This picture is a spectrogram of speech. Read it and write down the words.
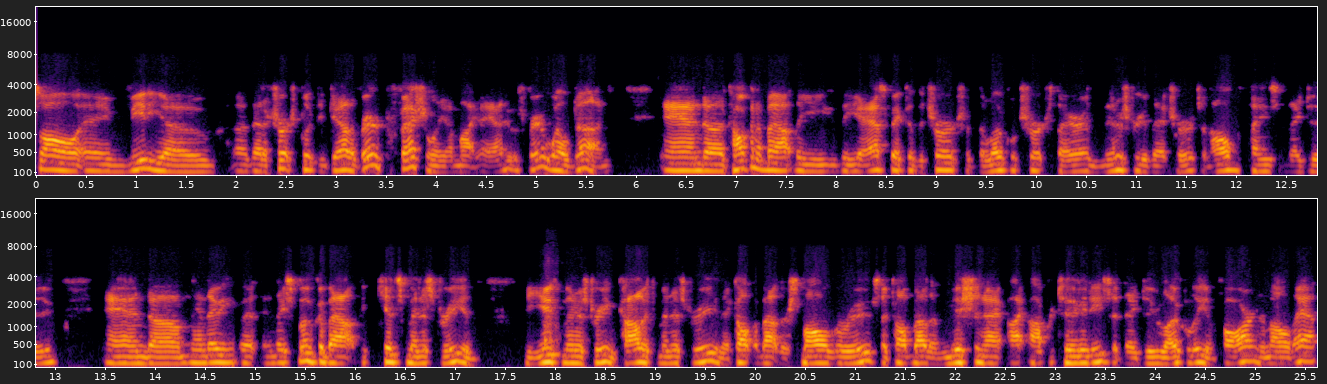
saw a video uh, that a church put together, very professionally, I might add. It was very well done, and uh, talking about the the aspect of the church, of the local church there, and the ministry of that church, and all the things that they do, and um, and they and they spoke about the kids ministry and the youth ministry and college ministry. They talked about their small groups. They talked about the mission opportunities that they do locally and foreign and all that.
